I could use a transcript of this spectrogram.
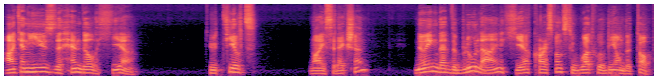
I can use the handle here to tilt my selection, knowing that the blue line here corresponds to what will be on the top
